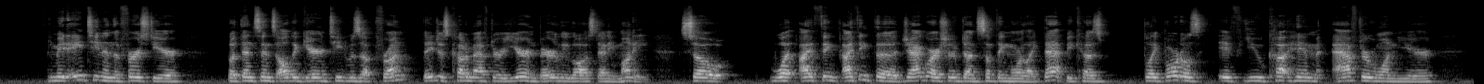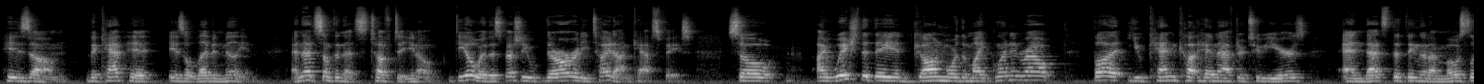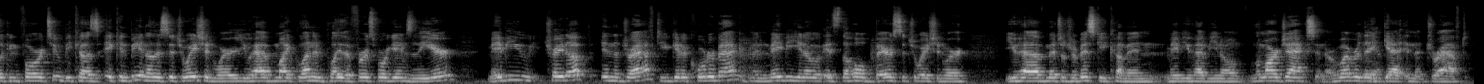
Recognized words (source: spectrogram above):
he made eighteen in the first year, but then since all the guaranteed was up front, they just cut him after a year and barely lost any money. So what I think I think the Jaguars should have done something more like that because Blake Bortles, if you cut him after one year, his um the cap hit is eleven million. And that's something that's tough to, you know, deal with, especially they're already tight on cap space. So I wish that they had gone more the Mike Glennon route, but you can cut him after two years. And that's the thing that I'm most looking forward to because it can be another situation where you have Mike Glennon play the first four games of the year. Maybe you trade up in the draft, you get a quarterback, and maybe, you know, it's the whole Bears situation where you have Mitchell Trubisky come in, maybe you have, you know, Lamar Jackson or whoever they Yeah. get in the draft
